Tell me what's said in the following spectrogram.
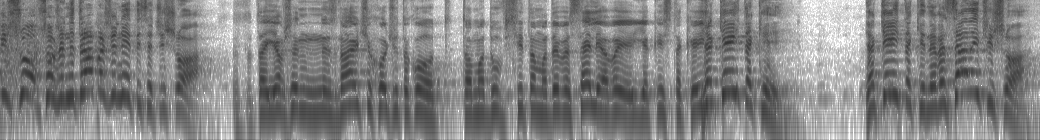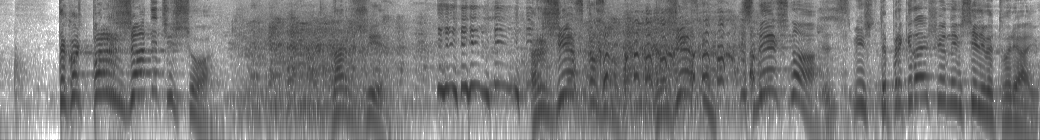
пішов? Що вже не треба женитися чи що? Та- Та я вже не знаю, чи хочу такого тамаду. Всі тамади веселі, а ви якийсь такий. Який такий? Який такий? Невеселий чи що? Ти хочеш поржати чи що? На ржи. Сказав! Ржи, сказав! Смішно? Смішно. Ти прикидаєш, що я не весілля витворяю?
